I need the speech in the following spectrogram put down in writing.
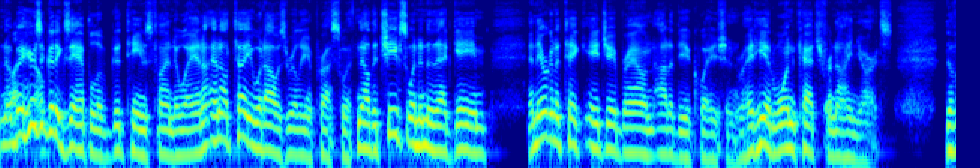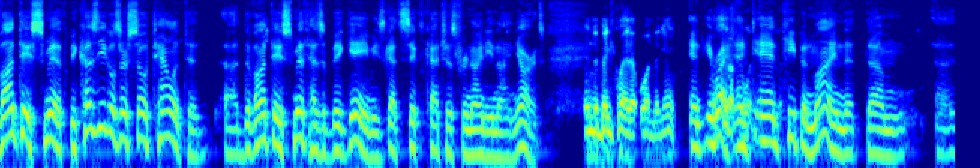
no, but here's a good example of good teams find a way, and I, and I'll tell you what I was really impressed with. Now the Chiefs went into that game, and they were going to take AJ Brown out of the equation. Right? He had one catch for nine yards. DeVonta Smith, because the Eagles are so talented, uh, DeVonta Smith has a big game. He's got six catches for 99 yards. In the big play that won the game. And you're right. And, and keep in mind that um, uh,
